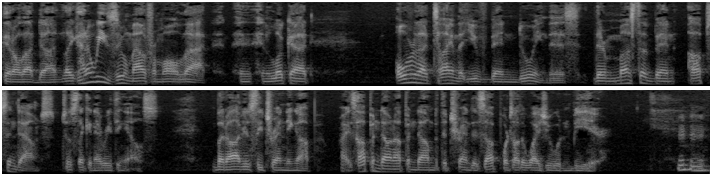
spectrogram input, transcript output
get all that done. Like how do we zoom out from all that and, and look at over that time that you've been doing this there must have been ups and downs just like in everything else but obviously trending up right it's up and down up and down but the trend is upwards otherwise you wouldn't be here. Mm-hmm.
